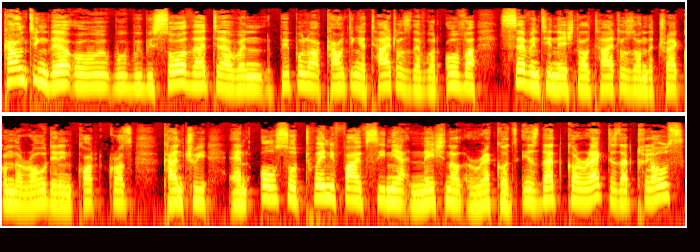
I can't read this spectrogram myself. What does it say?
counting there, or we, we, we saw that uh, when people are counting at titles, they've got over 70 national titles on the track, on the road, and in cross country, and also 25 senior national records. Is that correct? Is that close?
